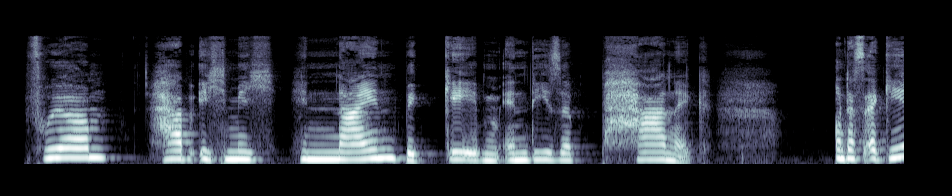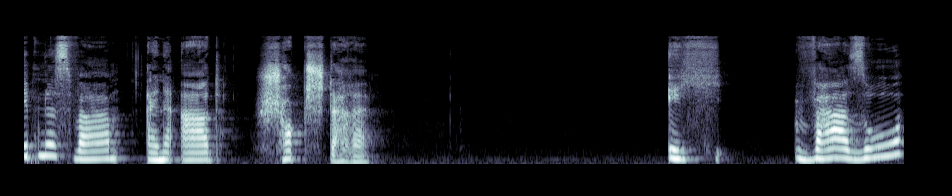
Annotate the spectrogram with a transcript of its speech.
Früher habe ich mich hineinbegeben in diese Panik. Und das Ergebnis war eine Art Schockstarre. Ich war so,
